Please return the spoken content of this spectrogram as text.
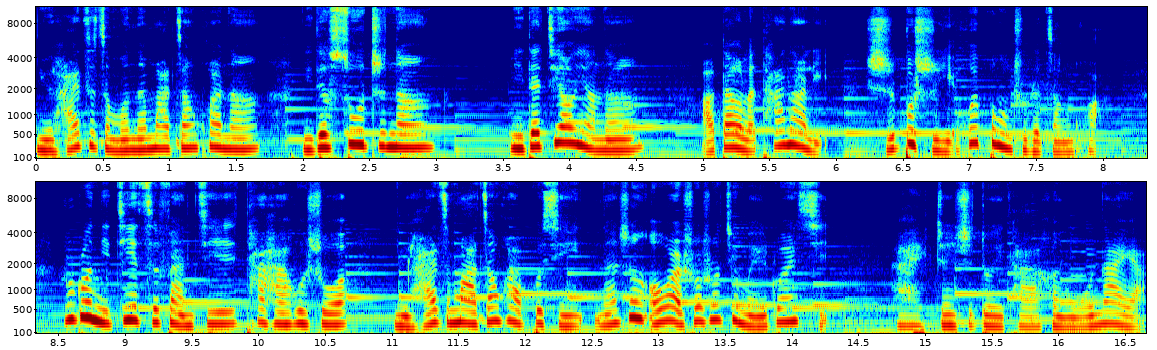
女孩子怎么能骂脏话呢？你的素质呢？你的教养呢？而到了他那里，时不时也会蹦出的脏话。如果你借此反击，他还会说女孩子骂脏话不行，男生偶尔说说就没关系。哎，真是对他很无奈呀。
